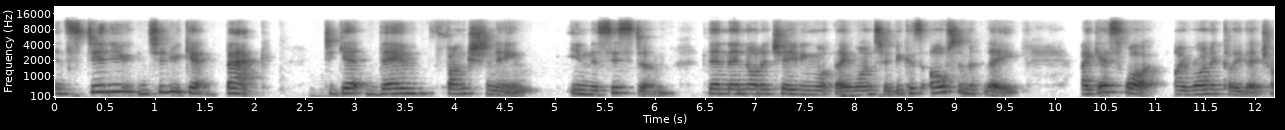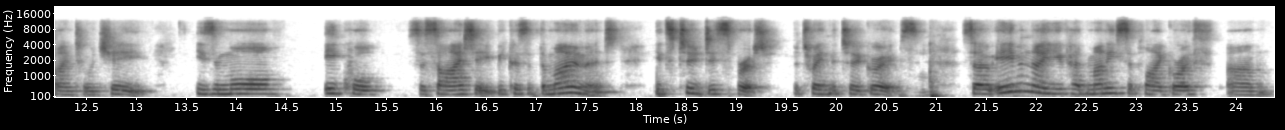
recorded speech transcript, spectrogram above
And still you until you get back to get them functioning in the system, then they're not achieving what they want to. Because ultimately, I guess what ironically they're trying to achieve is a more equal society because at the moment it's too disparate between the two groups. So even though you've had money supply growth, um,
